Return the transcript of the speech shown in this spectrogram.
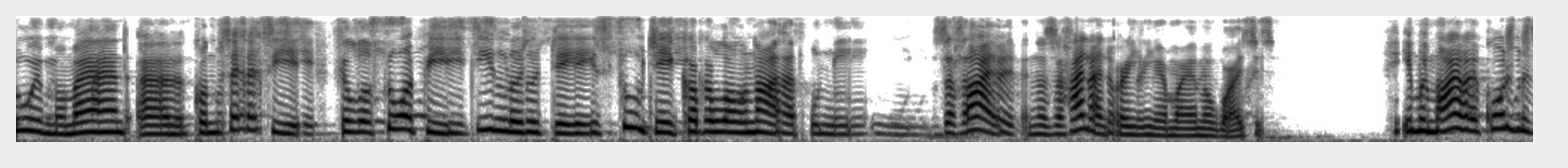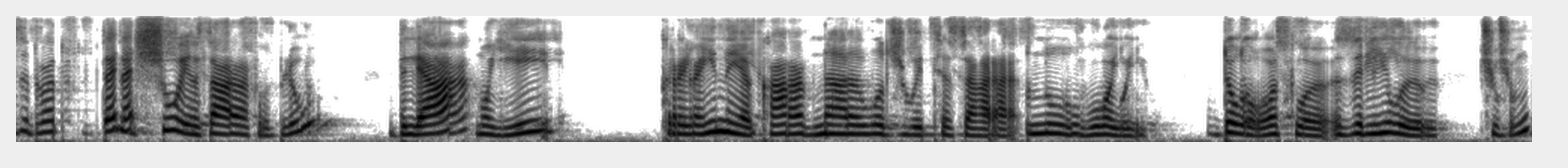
той момент е, концепції, філософії, цінності і суті, яка була у нас у, загаль, на загальній країні я маю на увазі. І ми маємо кожен задавати питання, що я зараз роблю для моєї країни, яка народжується зараз новою, дорослою, зрілою. Чому?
